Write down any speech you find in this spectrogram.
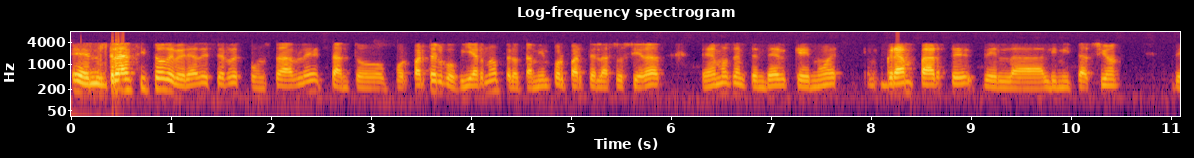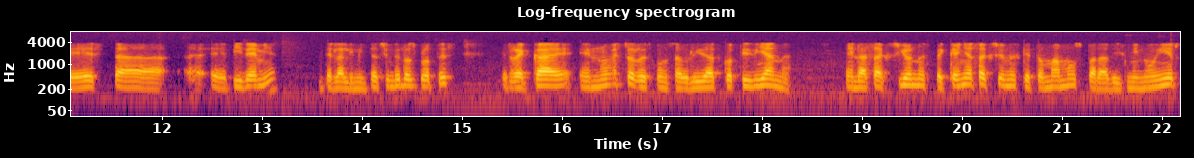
el tránsito debería de ser responsable tanto por parte del gobierno, pero también por parte de la sociedad. Debemos de entender que no es, gran parte de la limitación de esta eh, epidemia de la limitación de los brotes recae en nuestra responsabilidad cotidiana, en las acciones, pequeñas acciones que tomamos para disminuir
